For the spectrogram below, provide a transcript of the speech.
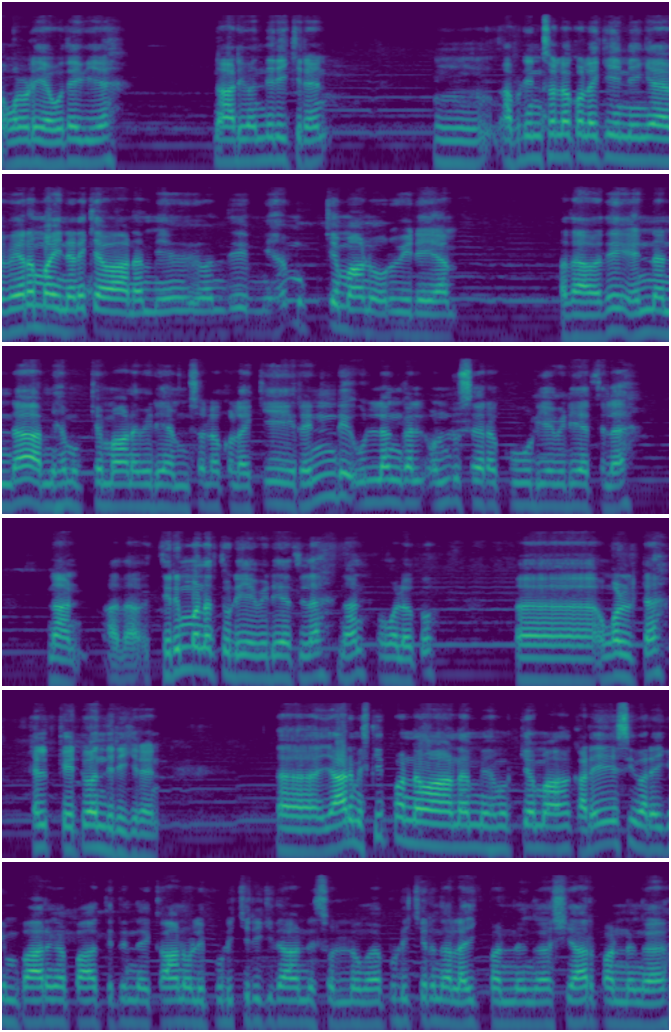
உங்களுடைய உதவியை நாடி வந்திருக்கிறேன். அப்படின்னு சொல்ல கொலைக்கு நீங்கள் வேற மாதிரி நினைக்க வேணாம். இது வந்து மிக முக்கியமான ஒரு விடயம் அதாவது என்னண்டா மிக முக்கியமான விடயம்னு சொல்ல கொலைக்கு ரெண்டு உள்ளங்கள் ஒன்று சேரக்கூடிய விடயத்தில் நான் அதாவது திருமணத்துடைய விடயத்தில் நான் உங்களுக்கு உங்கள்கிட்ட ஹெல்ப் கேட்டு வந்திருக்கிறேன். அஹ், யாரும் ஸ்கிப் பண்ணவான மிக முக்கியமாக கடைசி வரைக்கும் பாருங்கள் பார்த்துட்டு இந்த காணொலி பிடிச்சிருக்குதான்னு சொல்லுங்கள் பிடிச்சிருந்தா லைக் பண்ணுங்கள் ஷேர் பண்ணுங்கள்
